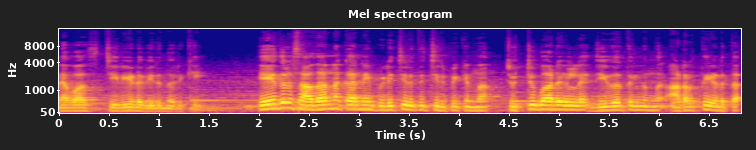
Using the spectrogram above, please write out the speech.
നവാസ് ചിരിയുടെ വിരുന്നൊരുക്കി. ഏതൊരു സാധാരണക്കാരനെയും പിടിച്ചിരുത്തി ചിരിപ്പിക്കുന്ന ചുറ്റുപാടുകളുടെ ജീവിതത്തിൽ നിന്ന് അടർത്തിയെടുത്ത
